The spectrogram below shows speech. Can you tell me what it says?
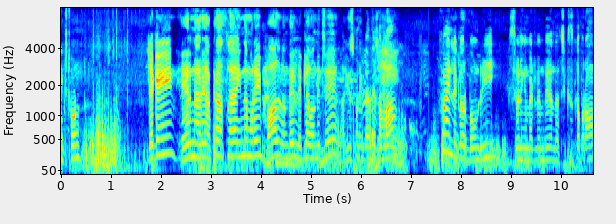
நெக்ஸ்ட் ஒன் எகைன் ஏறினாரு. அக்ராஸ்ல இந்த முறை பால் வந்து லெக்ல வந்துச்சு. யூஸ் பண்ணிக்கிட்டாருன்னே சொல்லலாம். ஃபைன் லெக்ல ஒரு பவுண்டரி சிவலிங்கம் பேட்லேருந்து அந்த சிக்ஸ்க்கு அப்புறம்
